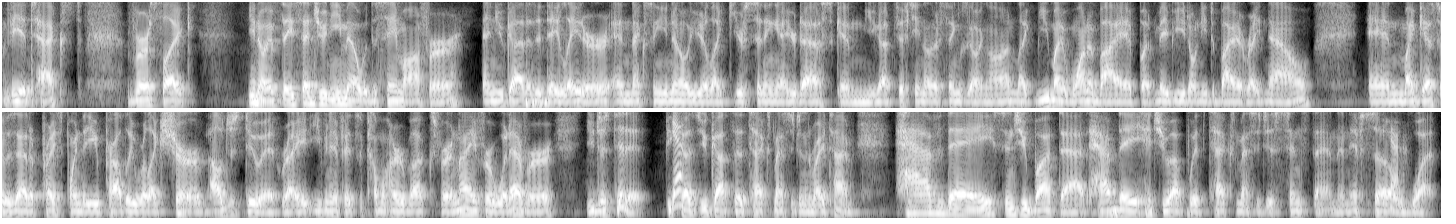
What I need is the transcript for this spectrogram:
via text, versus like you know if they sent you an email with the same offer and you got it a day later, and next thing you know, you're like you're sitting at your desk and you got 15 other things going on. Like you might want to buy it, but maybe you don't need to buy it right now. And my guess was at a price point that you probably were like, sure, I'll just do it, right? Even if it's a couple hundred bucks for a knife or whatever, you just did it because you got the text message in the right time. Have they, since you bought that, have they hit you up with text messages since then? And if so, Yeah. what?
